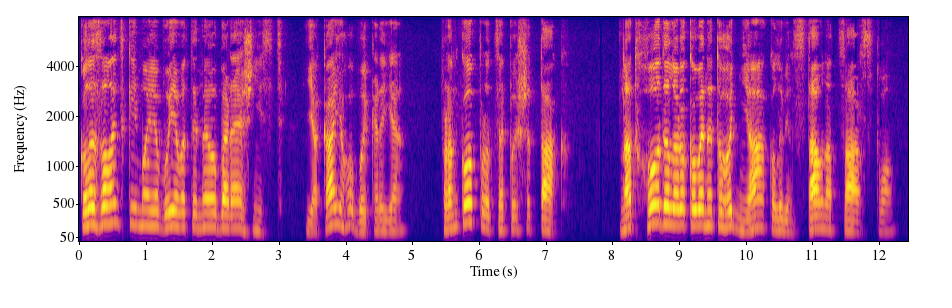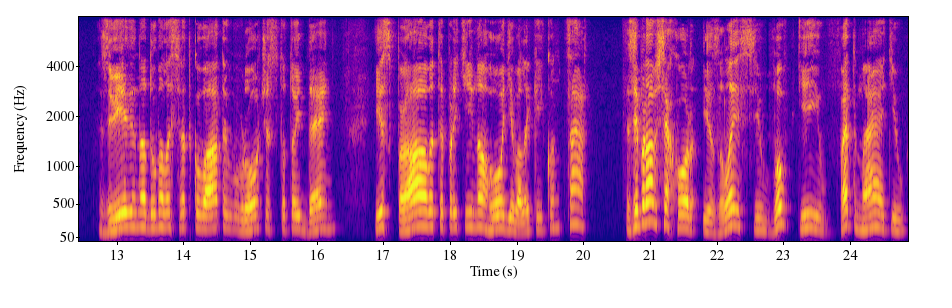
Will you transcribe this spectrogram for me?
коли Зеленський має виявити необережність, яка його викриє. Франко про це пише так. Надходили роковини того дня, коли він став на царство. Звірі надумали святкувати врочисто той день і справити при тій нагоді великий концерт. Зібрався хор із лисів, вовків, ведмедів,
